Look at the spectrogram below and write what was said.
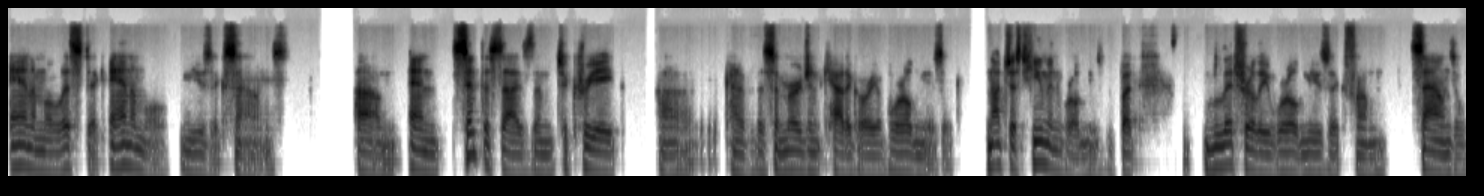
animalistic animal music sounds um, and synthesize them to create uh, kind of this emergent category of world music. Not just human world music but literally world music from sounds of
